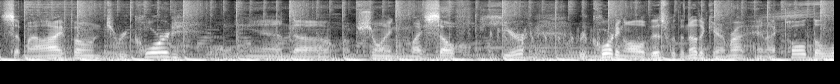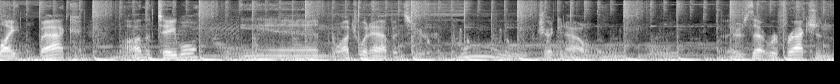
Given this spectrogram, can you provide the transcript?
set my iPhone to record and uh, I'm showing myself here recording all of this with another camera and I pulled the light back on the table and watch what happens here. Ooh, check it out. There's that refraction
